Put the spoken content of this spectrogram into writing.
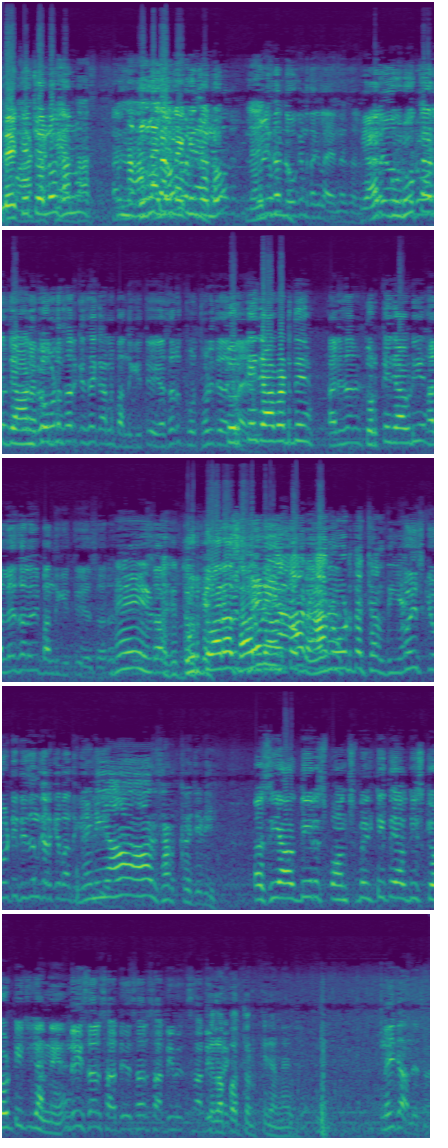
ਲੈ ਕੇ ਚੱਲੋ ਸਾਨੂੰ। ਗੁਰੂ ਘਰ ਲੈ ਕੇ ਚੱਲੋ। ਲੈ ਕੋਈ ਜਾਓ ਸਰ 2 ਘੰਟੇ ਤੱਕ ਲਾਇਆ ਨੇ ਸਰ। ਯਾਰ, ਗੁਰੂ ਘਰ ਜਾਣ ਤੋਂ- ਰੋਡ ਸਰ ਕਿਸੇ ਕਾਰਨ ਬੰਦ ਕੀਤੀ ਹੋਈ ਹੈ ਸਰ ਥੋੜੀ ਦੇਰ ਤੁਰ ਕੇ ਜਾ ਵੜਦੇ ਆ। ਹਾਂਜੀ ਸਰ। ਤੁਰ ਕੇ ਜਾ ਵੜੀਏ ਹੱਲੇ ਸਰ ਅਸੀਂ ਬੰਦ ਕੀਤੀ ਹੋਈ ਹੈ ਸਰ। ਨਹੀਂ ਗੁਰਦੁਆਰਾ ਸਾਹਿਬ ਨਹੀਂ, ਨਹੀਂ, ਜਾਣ ਤੋਂ ਪਹਿਲਾਂ- ਰੋਡ ਤਾਂ ਚੱਲਦੀ ਹੈ ਕੋਈ ਸਿਕਿਉਰਿਟੀ ਰੀਜ਼ਨ ਕਰਕੇ ਬੰਦ ਕੀਤੀ ਨਹੀਂ ਨਹੀਂ ਆਹ ਆਹ ਸੜਕ ਜਿਹੜੀ। ਅਸੀਂ ਆਪਦੀ ਰਿਸਪੌਂਸਿਬਿਲਟੀ ਤੇ ਆਪਦੀ ਸਿਕਿਉਰਿਟੀ 'ਚ ਜਾਂਦੇ ਆ। ਨਹੀਂ ਸਰ ਸਾਡੀ ਸਰ ਸਾਡੀ ਸਾਡੀ ਚਲੋ ਆਪਾਂ ਤੁਰ ਕੇ ਜਾਣਾ ਹੈ ਨਹੀਂ ਜਾਂਦੇ ਸਰ।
